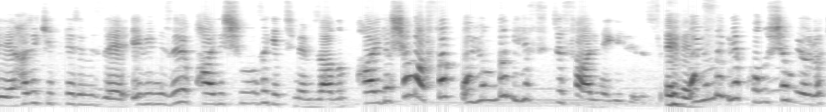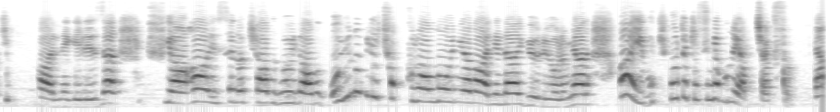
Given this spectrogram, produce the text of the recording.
e, hareketlerimize, evimize ve paylaşımımıza getirmemiz lazım. Paylaşamazsak oyunda bile stres haline geliriz. Evet. Oyunda bile konuşamıyor, rakip haline geliriz. Yani "Üf ya hayır sen o kağıdı böyle aldın. Oyunu bile çok kurallı oynayan aileler görüyorum. Yani hayır bu burada kesinlikle bunu yapacaksın. Ya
